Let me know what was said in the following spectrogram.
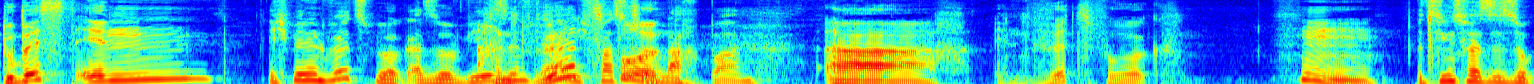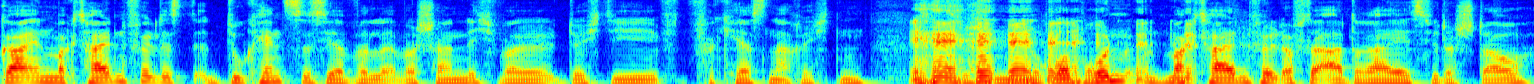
du bist in, Ich bin in Würzburg, also wir Ach, in sind eigentlich fast schon Nachbarn. ach, in Würzburg. Beziehungsweise sogar in Marktheidenfeld ist, du kennst es ja wa- wahrscheinlich, weil durch die Verkehrsnachrichten zwischen Rohrbrunn und Marktheidenfeld auf der A3 ist wieder Stau.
